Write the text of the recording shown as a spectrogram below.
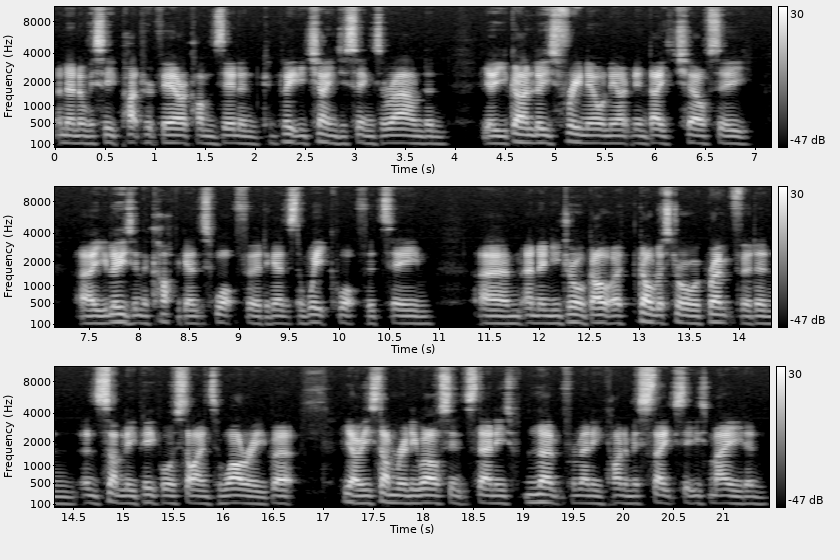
and then obviously Patrick Vieira comes in and completely changes things around. And you know, you go and lose three 0 on the opening day to Chelsea. Uh, you lose in the cup against Watford against a weak Watford team. Um, and then you draw a, goal, a goalless draw with Brentford, and, and suddenly people are starting to worry. But you know he's done really well since then. He's learnt from any kind of mistakes that he's made, and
